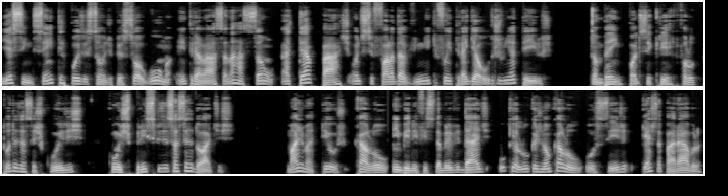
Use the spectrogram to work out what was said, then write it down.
E assim, sem interposição de pessoa alguma, entrelaça a narração até a parte onde se fala da vinha que foi entregue a outros vinhateiros. Também pode-se crer que falou todas essas coisas com os príncipes e sacerdotes, mas Mateus calou, em benefício da brevidade, o que Lucas não calou, ou seja, que esta parábola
